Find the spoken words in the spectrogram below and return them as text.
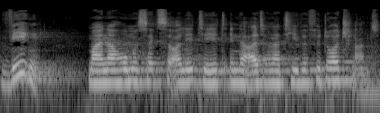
wegen meiner Homosexualität in der Alternative für Deutschland.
